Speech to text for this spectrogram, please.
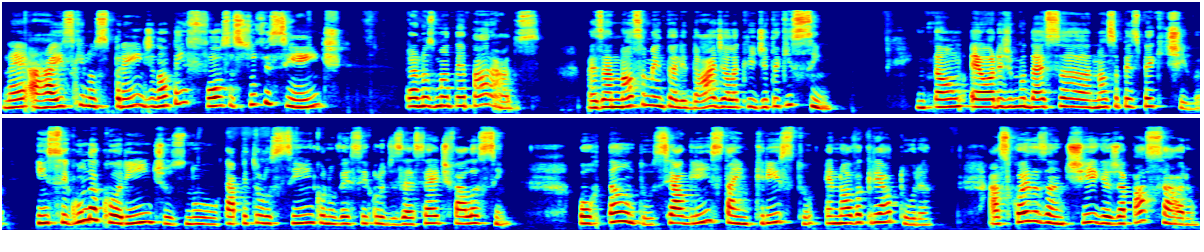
Né? A raiz que nos prende não tem força suficiente para nos manter parados. Mas a nossa mentalidade, ela acredita que sim. Então, é hora de mudar essa nossa perspectiva. Em 2 Coríntios, no capítulo 5, no versículo 17, fala assim: Portanto, se alguém está em Cristo, é nova criatura. As coisas antigas já passaram,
